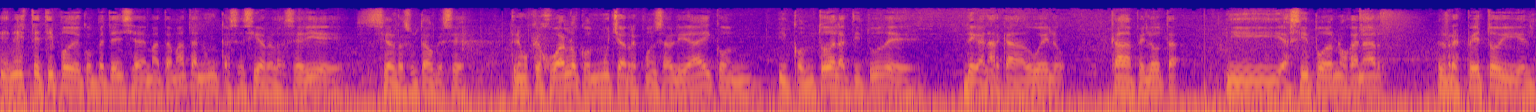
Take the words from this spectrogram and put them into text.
En este tipo de competencia de mata-mata nunca se cierra la serie, sea el resultado que sea. Tenemos que jugarlo con mucha responsabilidad y con, y con toda la actitud de, de ganar cada duelo, cada pelota y así podernos ganar el respeto y el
